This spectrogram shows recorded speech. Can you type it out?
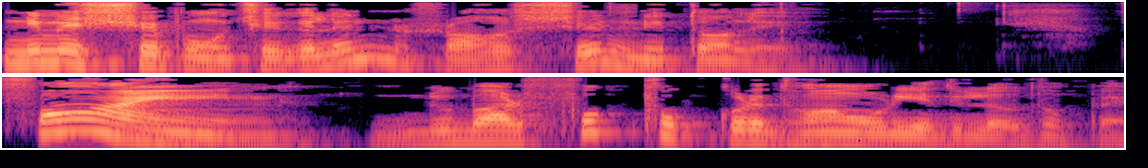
নিমেষে পৌঁছে গেলেন রহস্যের নিতলে। ফাইন! দুবার ফুক ফুক করে ধোঁয়া উড়িয়ে দিল ধূপে।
